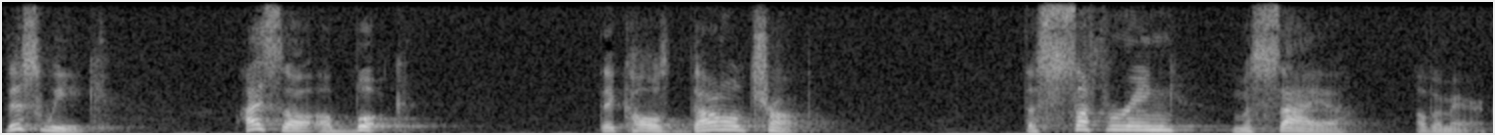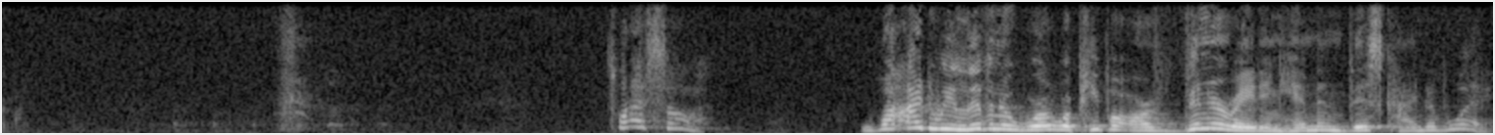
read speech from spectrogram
This week, I saw a book that calls Donald Trump the suffering Messiah of America. That's what I saw. Why do we live in a world where people are venerating him in this kind of way?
